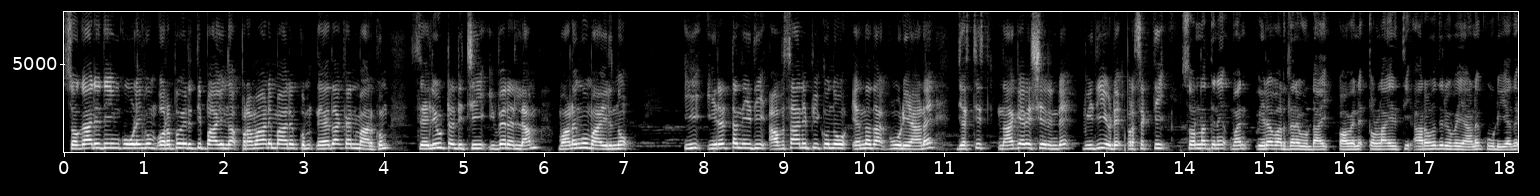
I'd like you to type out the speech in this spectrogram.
സ്വകാര്യതയും കൂളിംഗും ഉറപ്പുവരുത്തി പായുന്ന പ്രമാണിമാർക്കും നേതാക്കന്മാർക്കും സെല്യൂട്ടടിച്ച് ഇവരെല്ലാം വണങ്ങുമായിരുന്നു. ഈ ഇരട്ട നീതി അവസാനിപ്പിക്കുന്നു എന്നത് കൂടിയാണ് ജസ്റ്റിസ് നാഗേശ്വരിന്റെ വിധിയുടെ പ്രസക്തി. സ്വർണത്തിന് വൻ വില വർധനവുണ്ടായി പവന് തൊള്ളായിരത്തി അറുപത് രൂപയാണ് കൂടിയത്.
